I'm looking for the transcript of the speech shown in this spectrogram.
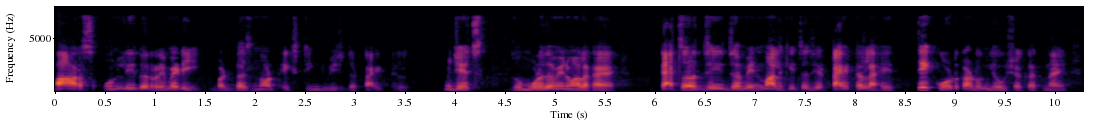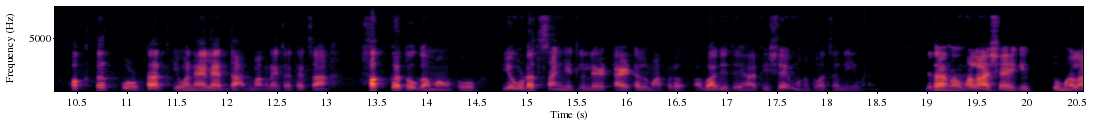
bars only the remedy but does not extinguish the title म्हणजेच जो मूळ जमीन मालक आहे त्याचं जे जमीन मालकीचं जे टायटल आहे ते कोर्ट काढून घेऊ शकत नाही. फक्त कोर्टात किंवा न्यायालयात दाद मागण्याचा त्याचा हक्क तो गमावतो. एवढंच सांगितलेलं आहे टायटल मात्र अबाधित हे हा अतिशय महत्त्वाचा नियम आहे. मित्रांनो मला आशा आहे की तुम्हाला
